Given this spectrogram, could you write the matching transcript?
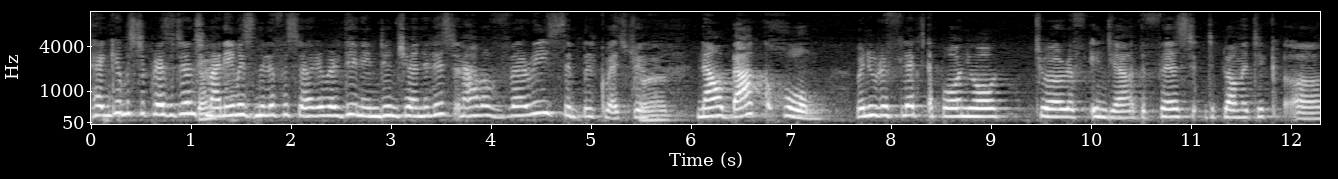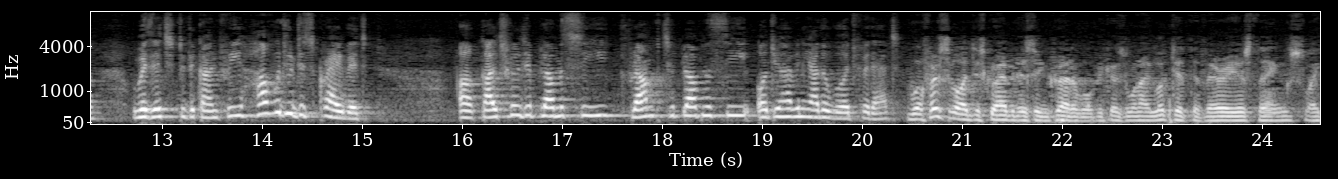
Thank you, Mr. President. Okay. My name is Nilofar Suhrawardy, an Indian journalist, and I have a very simple question. Now, back home, when you reflect upon your tour of India, the first diplomatic uh, visit to the country, how would you describe it? Uh, cultural diplomacy, Trump diplomacy, or do you have any other word for that? Well, first of all, I describe it as incredible because when I looked at the various things, like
